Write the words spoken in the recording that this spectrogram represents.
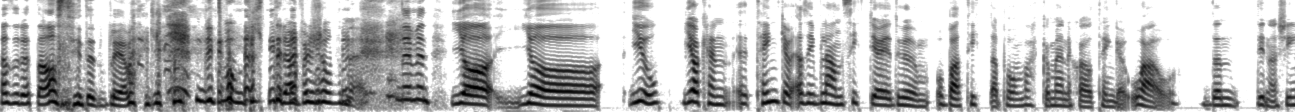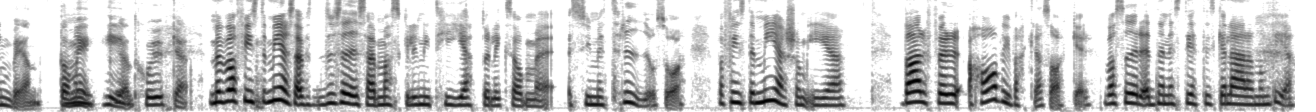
Alltså detta avsnittet blev verkligen... Det är två bittra personer. Nej men jag, jag, jo, jag kan eh, tänka, alltså ibland sitter jag i ett rum och bara tittar på en vacker människa och tänker wow, den, dina kindben, de Men är helt sjuka. Men vad finns det mer? Så här, du säger så här maskulinitet och liksom eh, symmetri och så. Vad finns det mer som är... Varför har vi vackra saker? Vad säger den estetiska läran om det?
